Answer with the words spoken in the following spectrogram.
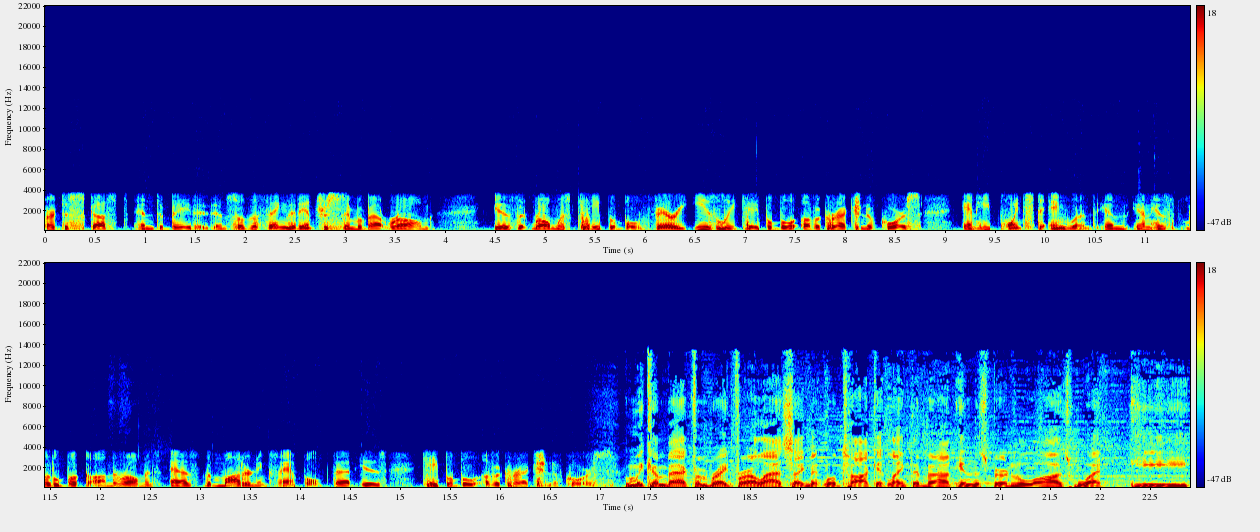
are discussed and debated. And so the thing that interests him about Rome is that Rome was capable, very easily capable, of a correction of course. And he points to England in, in his little book on the Romans as the modern example that is capable of a correction, of course. When we come back from break for our last segment, we'll talk at length about, in the spirit of the laws, what he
